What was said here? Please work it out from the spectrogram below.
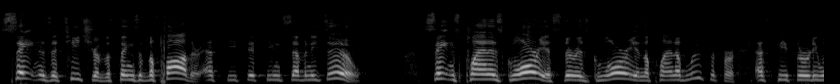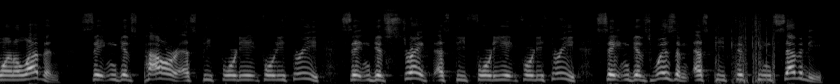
Satan is a teacher of the things of the Father, SP 1572. Satan's plan is glorious. There is glory in the plan of Lucifer. SP 3111. Satan gives power. SP 4843. Satan gives strength. SP 4843. Satan gives wisdom. SP 1570.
